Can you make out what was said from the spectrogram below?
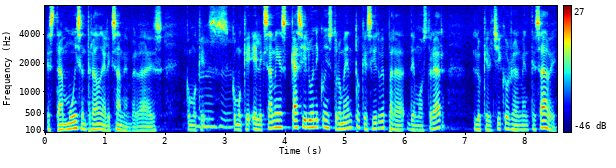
está muy centrado en el examen, ¿verdad? Es como que, como que el examen es casi el único instrumento que sirve para demostrar lo que el chico realmente sabe.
